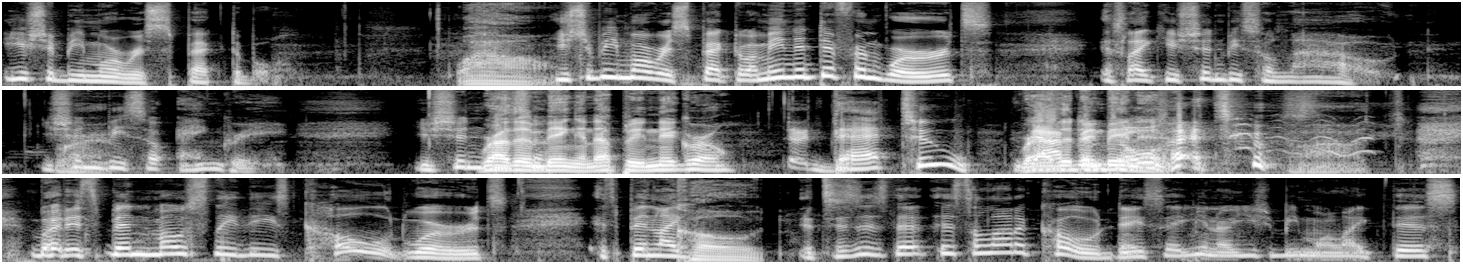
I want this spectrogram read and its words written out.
you should be more respectable. Wow. You should be more respectable. I mean, in different words, it's like you shouldn't be so loud. You shouldn't be so angry. You shouldn't be Rather so- than being an uppity Negro? That too. Rather I've than being that too. but it's been mostly these code words. It's been like Code. It's it's, that- it's a lot of code. They say you know you should be more like this.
